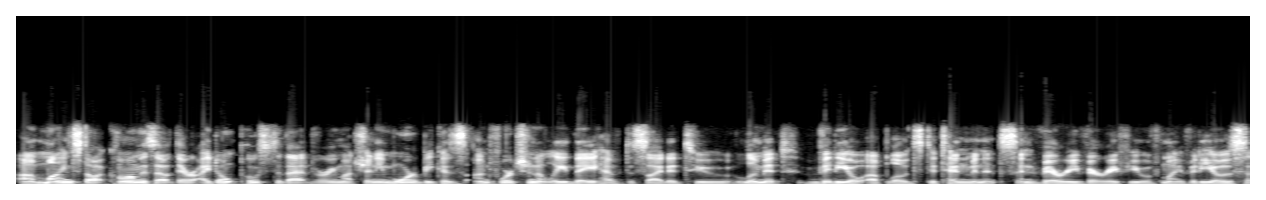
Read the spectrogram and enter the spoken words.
Uh, Minds.com is out there. I don't post to that very much anymore because unfortunately they have decided to limit video uploads to 10 minutes, and very, very few of my videos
